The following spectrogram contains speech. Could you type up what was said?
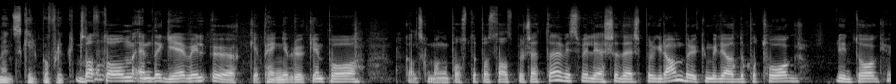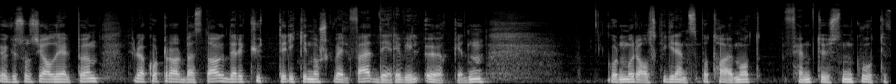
mennesker på flukt. Bastholm, MDG vil øke pengebruken på ganske mange poster på statsbudsjettet. Hvis vi leser deres program, bruker milliarder på tog, lyntog, øke sosialhjelpen, det vil ha kortere arbeidsdag. Dere kutter ikke norsk velferd, dere vil øke den. Går den moralske grensen på å ta imot 5000 kvote,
